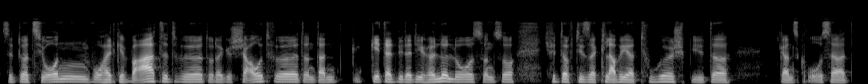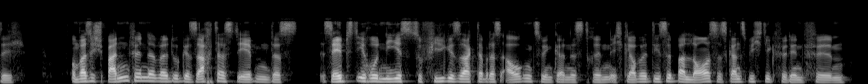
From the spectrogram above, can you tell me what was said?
Situationen, wo halt gewartet wird oder geschaut wird und dann geht halt wieder die Hölle los und so. Ich finde, auf dieser Klaviatur spielt er ganz großartig. Und was ich spannend finde, weil du gesagt hast eben, dass Selbstironie ist zu viel gesagt, aber das Augenzwinkern ist drin. Ich glaube, diese Balance ist ganz wichtig für den Film.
